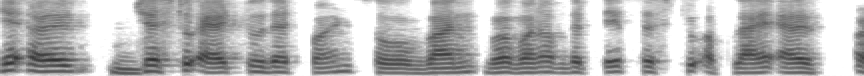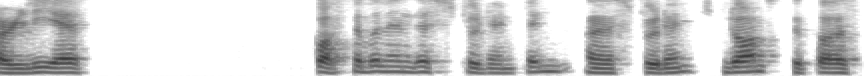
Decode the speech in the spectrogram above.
Yeah, uh, just to add to that point, so one one of the tips is to apply as early as possible in the student in, uh, student dorms because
